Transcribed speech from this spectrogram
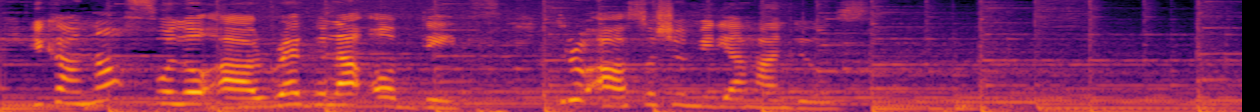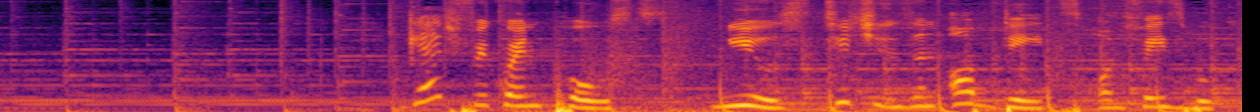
You can now follow our regular updates through our social media handles. Get frequent posts, news, teachings, and updates on Facebook.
